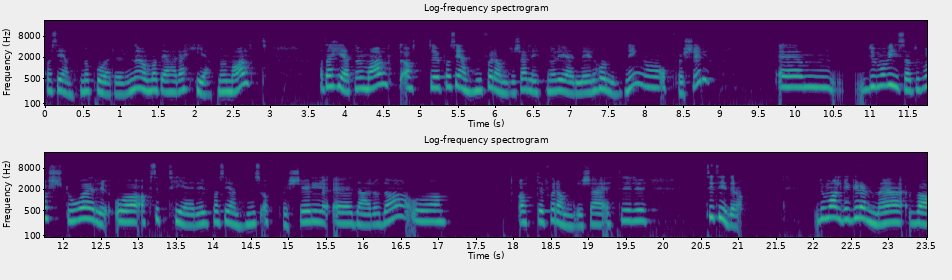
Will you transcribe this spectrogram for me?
pasienten og pårørende om at det her er helt normalt. At det er helt normalt at uh, pasienten forandrer seg litt når det gjelder holdning og oppførsel. Du må vise at du forstår og aksepterer pasientens oppførsel uh, der og da, og at det forandrer seg etter til tider, da. Du må aldri glemme hva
